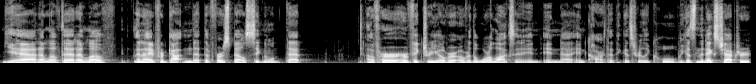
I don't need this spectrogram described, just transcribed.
Yeah, and I love that. I love, and I had forgotten that the first bell signaled that of her her victory over over the warlocks in in in, uh, in Qarth. I think that's really cool because in the next chapter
